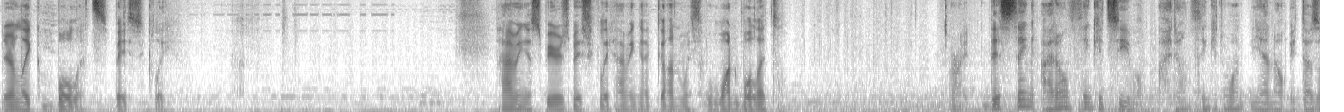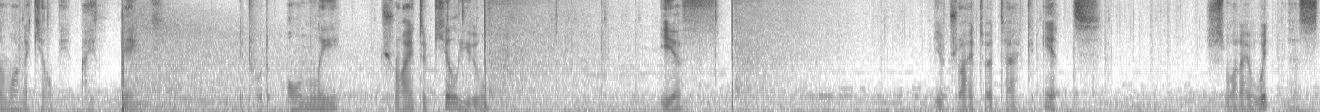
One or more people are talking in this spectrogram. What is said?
they're like bullets basically having a spear is basically having a gun with one bullet Alright, this thing, I don't think it's evil. I don't think it want- yeah, no, it doesn't want to kill me. I think it would only try to kill you if you try to attack it. Which is what I witnessed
